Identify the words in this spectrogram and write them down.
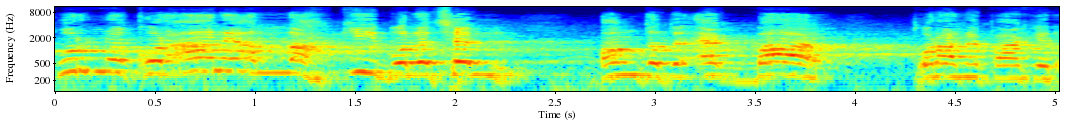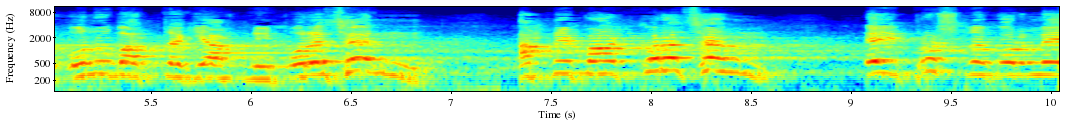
পূর্ণ কোরআনে আল্লাহ কি বলেছেন, অন্তত একবার কোরআনে পাকের অনুবাদটা কি আপনি পড়েছেন? আপনি পাঠ করেছেন? এই প্রশ্ন করলে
